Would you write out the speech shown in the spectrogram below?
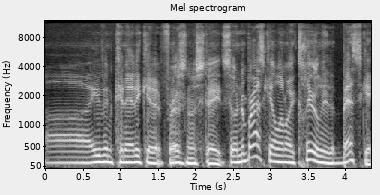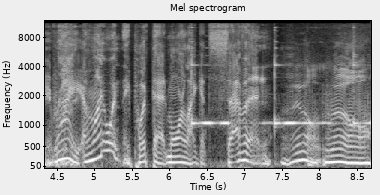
uh, even Connecticut at Fresno State. So Nebraska, Illinois, clearly the best game. Right. And why wouldn't they put that more like at seven? I don't know.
